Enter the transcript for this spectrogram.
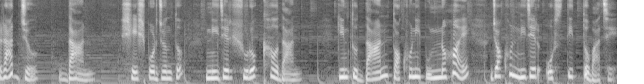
রাজ্য, দান। শেষ পর্যন্ত নিজের সুরক্ষাও দান। কিন্তু দান তখনই পূর্ণ হয় যখন নিজের অস্তিত্ব বাঁচে।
